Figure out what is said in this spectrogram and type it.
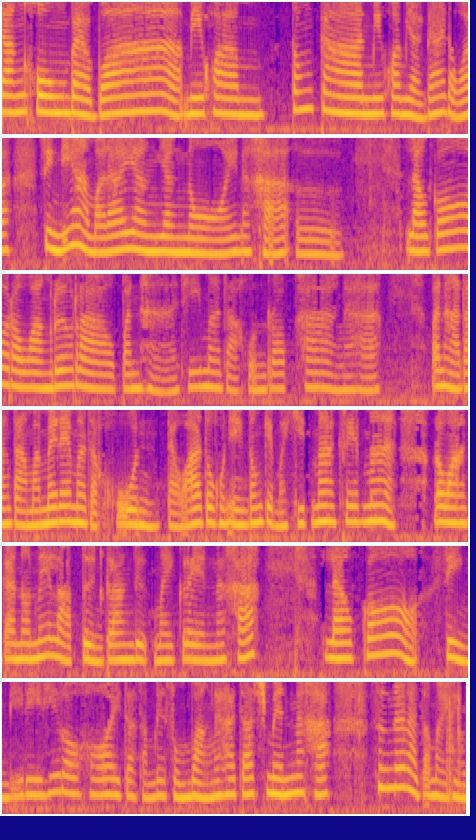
ยังคงแบบว่ามีความต้องการมีความอยากได้แต่ว่าสิ่งที่หามาได้ยังยังน้อยนะคะ เออ แล้วก็ระวังเรื่องราวปัญหาที่มาจากคนรอบข้างนะคะ ปัญหาต่างๆมันไม่ได้มาจากคุณ แต่ว่าตัวคุณเองต้องเก็บมาคิดมากเครียดมาก ระวังการนอนไม่หลับตื่นกลางดึกไมเกรนนะคะ แล้วก็สิ่งดีๆ ที่รอคอยจะสำเร็จสมหวังนะคะ judgment นะคะ ซึ่งน่าจะหมายถึง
